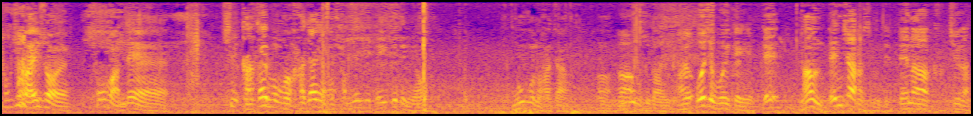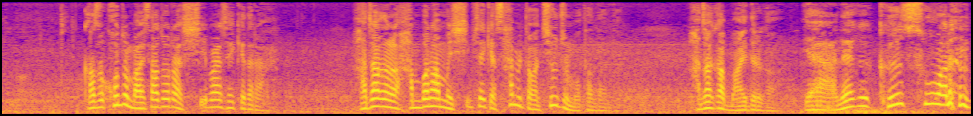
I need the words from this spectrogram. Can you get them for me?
속지 마이소. 속으면 안 돼. 실 가까이 보면 화장이 한 3, 4시 돼 있거든요. 묵은 화장. 어, 묵은 기다, 이거. 아, 어제 보니까 형님 때 나는 뗀줄 알았습니다 때나 각질 같은 거 가서 콘 좀 많이 싸줘라 씨발 새끼들아 화장을 한 번 하면 씹새끼야 3일 동안 줄 못한단다 화장값 많이 들어가 야 내가 그, 그 수많은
